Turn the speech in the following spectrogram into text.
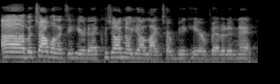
Uh, but y'all wanted to hear that because y'all know y'all liked her big hair better than that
